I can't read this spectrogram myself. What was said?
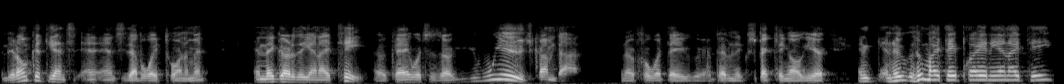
and they don't get the NCAA tournament and they go to the NIT, okay, which is a huge come down you know, for what they have been expecting all year. And and who who might they play in the NIT?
